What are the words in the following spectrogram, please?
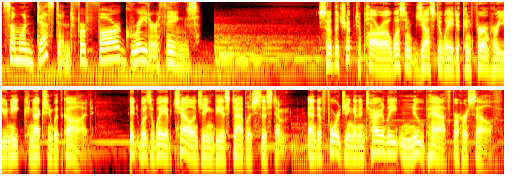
someone destined for far greater things. So the trip to Para wasn't just a way to confirm her unique connection with God. It was a way of challenging the established system and of forging an entirely new path for herself.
